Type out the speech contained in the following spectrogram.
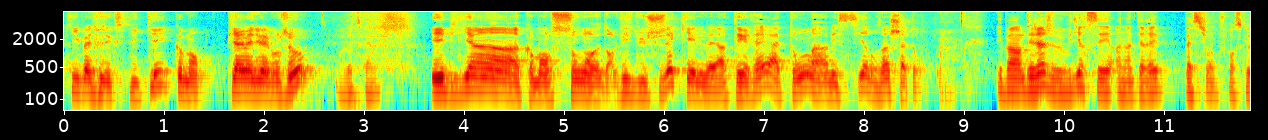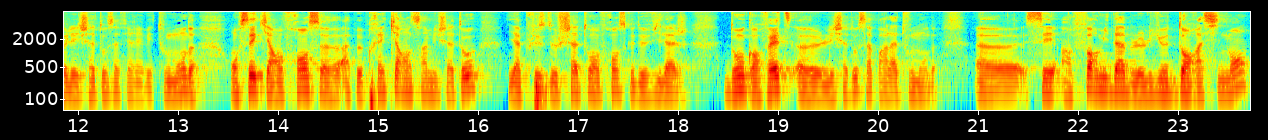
qui va nous expliquer comment. Pierre-Emmanuel, bonjour. Bonjour. Eh bien, commençons dans le vif du sujet. Quel intérêt a-t-on à investir dans un château? Eh bien, déjà, je vais vous dire, c'est un intérêt passion. Je pense que les châteaux, ça fait rêver tout le monde. On sait qu'il y a en France euh, à peu près 45 000 châteaux. Il y a plus de châteaux en France que de villages. Donc, en fait, euh, les châteaux, ça parle à tout le monde. Euh, c'est un formidable lieu d'enracinement.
